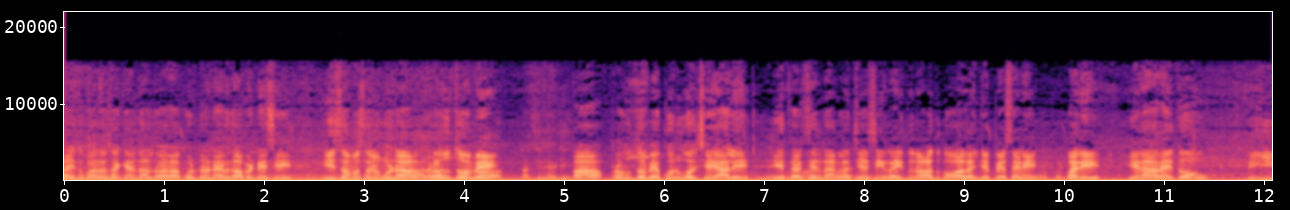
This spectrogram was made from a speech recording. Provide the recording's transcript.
రైతు భరోసా కేంద్రాల ద్వారా కొంటున్నారు కాబట్టేసి ఈ సంవత్సరం కూడా ప్రభుత్వమే ఆ ప్రభుత్వమే కొనుగోలు చేయాలి. ఈ తరిసిన దాంట్లో చేసి రైతును ఆదుకోవాలని చెప్పేసరి మరి ఈయన రైతు ఈ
